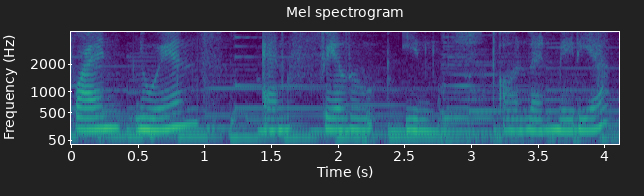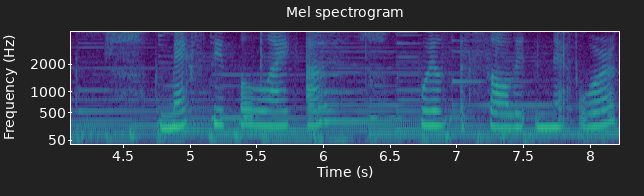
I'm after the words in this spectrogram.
find nuance and value in online media makes people like us build a solid network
